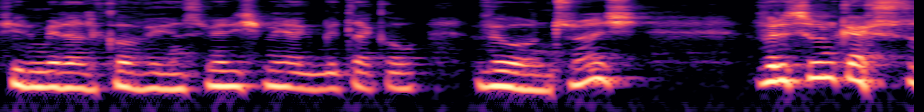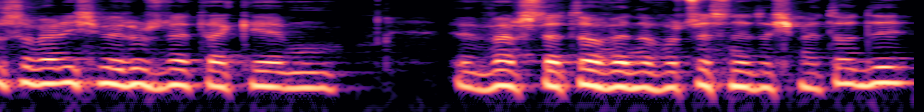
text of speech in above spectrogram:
filmy lalkowe, więc mieliśmy jakby taką wyłączność. W rysunkach stosowaliśmy różne takie mm, warsztatowe, nowoczesne dość metody,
